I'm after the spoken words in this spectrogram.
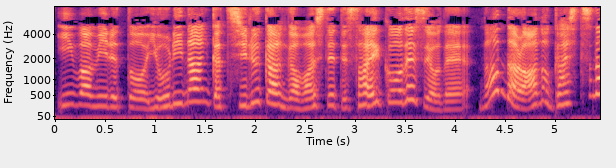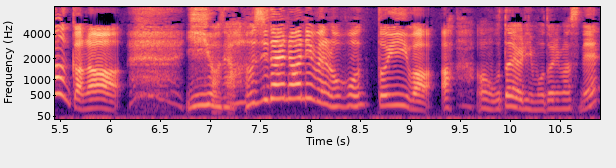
今見るとよりなんかチル感が増してて最高ですよね。なんだろう、あの画質なんかないいよね。あの時代のアニメのほんといいわ。あ、お便りに戻りますね。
